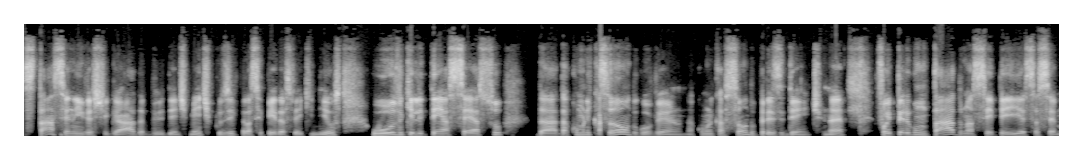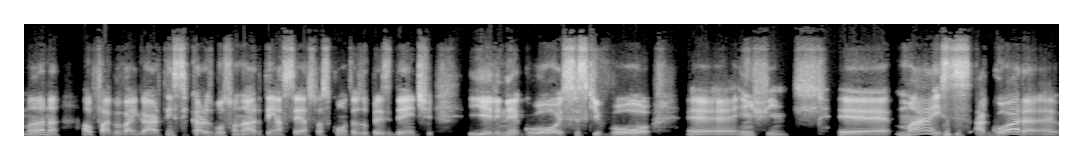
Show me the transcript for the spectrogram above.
está sendo investigada, evidentemente, inclusive pela CPI das fake news, o uso que ele tem acesso da, da, comunicação do governo, da comunicação do presidente. Né? Foi perguntado na CPI essa semana ao Fábio Weingarten se Carlos Bolsonaro tem acesso às contas do presidente e ele negou, se esquivou, é, enfim. É, mas agora,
